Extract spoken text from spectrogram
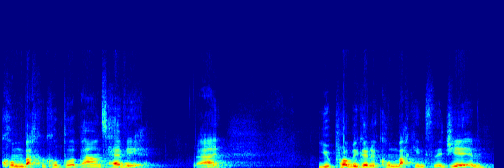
come back a couple of pounds heavier, right? You're probably going to come back into the gym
